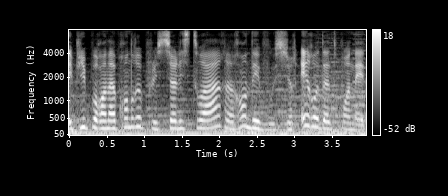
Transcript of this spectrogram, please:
Et puis pour en apprendre plus sur l'histoire, rendez-vous sur hérodote.net.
